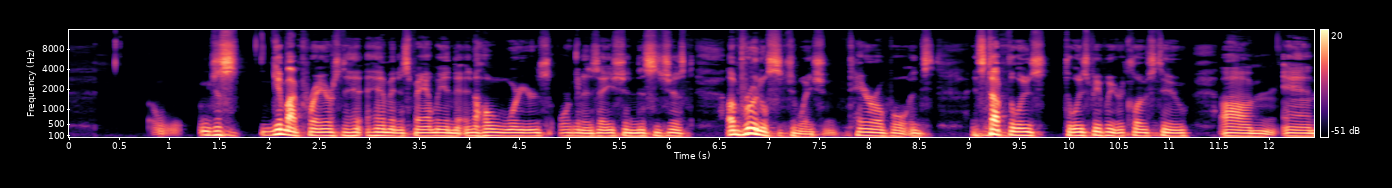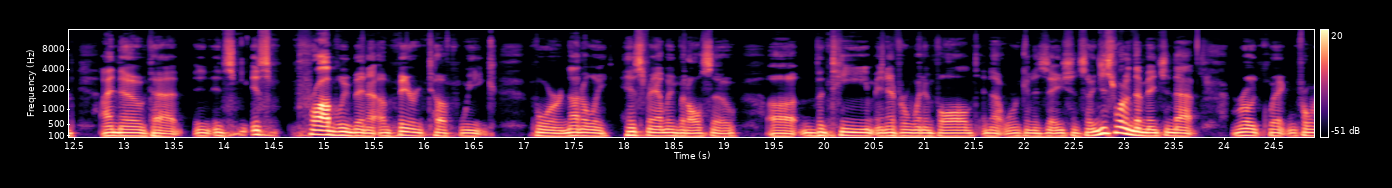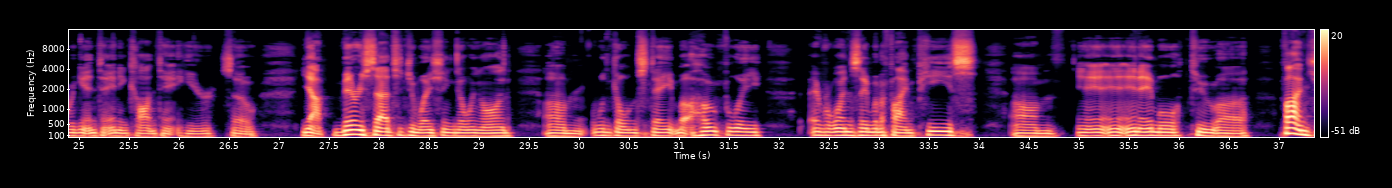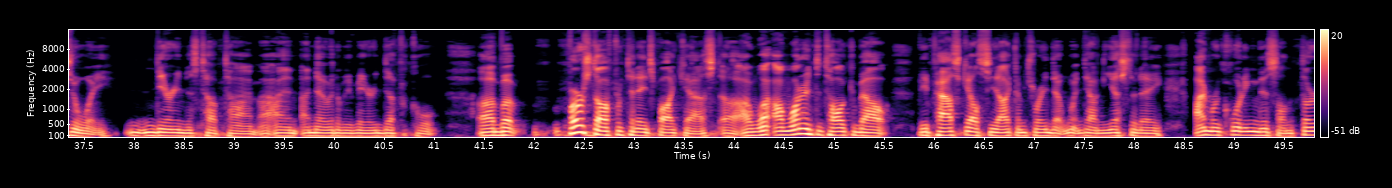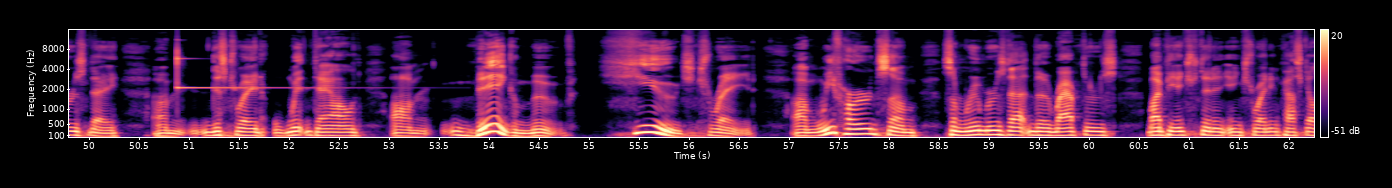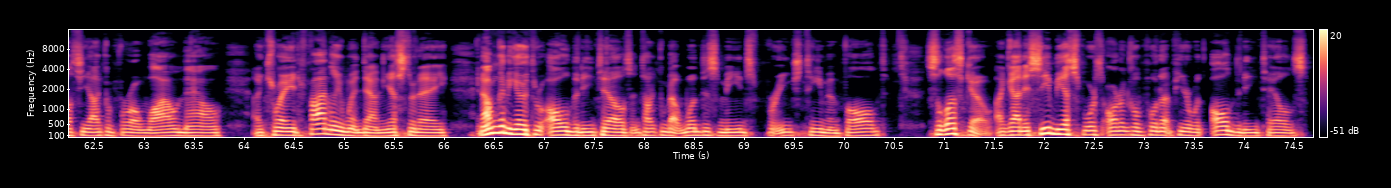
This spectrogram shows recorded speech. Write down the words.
just give my prayers to him and his family and, and, the whole Warriors organization. This is just a brutal situation. Terrible. It's it's tough to lose to lose people you're close to. Um, and I know that it's it's probably been a, very tough week for not only his family but also uh, the team and everyone involved in that organization. So I just wanted to mention that real quick before we get into any content here. So yeah, very sad situation going on um, with Golden State, but hopefully everyone's able to find peace um, and, and able to uh, find joy during this tough time. I, I know it'll be very difficult. Uh, but first off, for today's podcast, uh, I, wa- I wanted to talk about the Pascal Siakam trade that went down yesterday. I'm recording this on Thursday. Um, this trade went down. Um, big move. Huge trade. Um, we've heard some some rumors that the Raptors might be interested in, in trading Pascal Siakam for a while now. A trade finally went down yesterday, and I'm going to go through all the details and talk about what this means for each team involved. So let's go. I got a CBS Sports article pulled up here with all the details.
